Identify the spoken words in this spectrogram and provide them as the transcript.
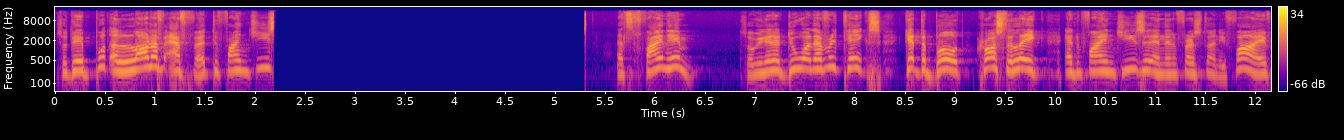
So they put a lot of effort to find Jesus. Let's find him. So we're going to do whatever it takes. Get the boat, cross the lake, and find Jesus. And then, verse 25,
